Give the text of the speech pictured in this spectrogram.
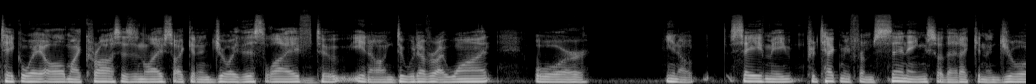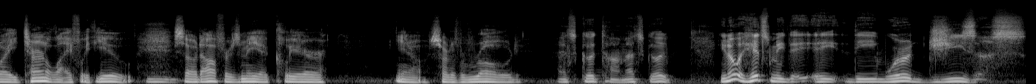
take away all my crosses in life so i can enjoy this life to you know and do whatever i want? Or you know save me protect me from sinning so that i can enjoy eternal life with you so it offers me a clear you know sort of a road That's good, Tom. That's good. You know what hits me? The, the word Jesus.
